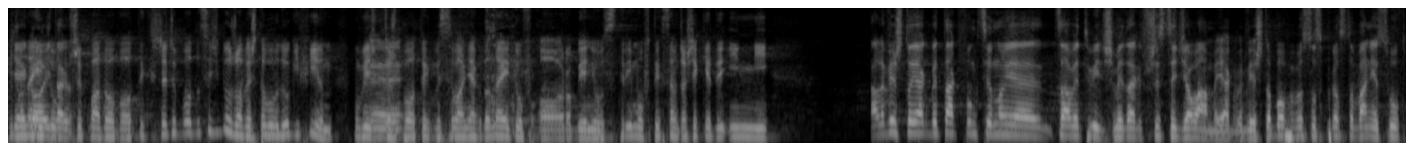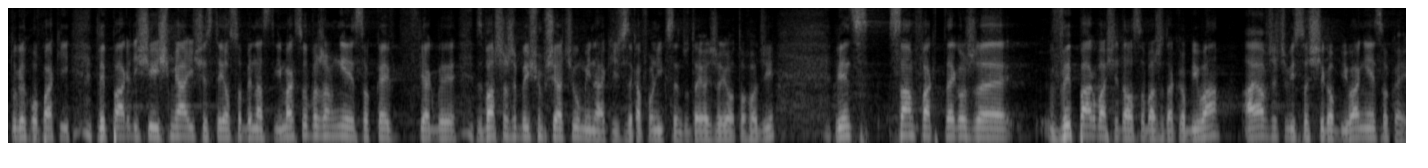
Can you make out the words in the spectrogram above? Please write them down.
Lukiego i donate'ów tak- przykładowo. Tych rzeczy było dosyć dużo, wiesz, to był długi film. Mówiłeś E- chociażby o tych wysyłaniach donate'ów, o robieniu streamów w tych samym czasie, kiedy inni Ale wiesz, to jakby tak funkcjonuje cały Twitch, my tak wszyscy działamy, jakby wiesz, to było po prostu sprostowanie słów, które chłopaki wyparli się i śmiali się z tej osoby na streamach, co uważam nie jest okej, jakby, zwłaszcza, że byliśmy przyjaciółmi na jakiś z Rafoniksem tutaj, jeżeli o to chodzi. Więc sam fakt tego, że wyparła się ta osoba, że tak robiła, a ja w rzeczywistości robiła, nie jest okej.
